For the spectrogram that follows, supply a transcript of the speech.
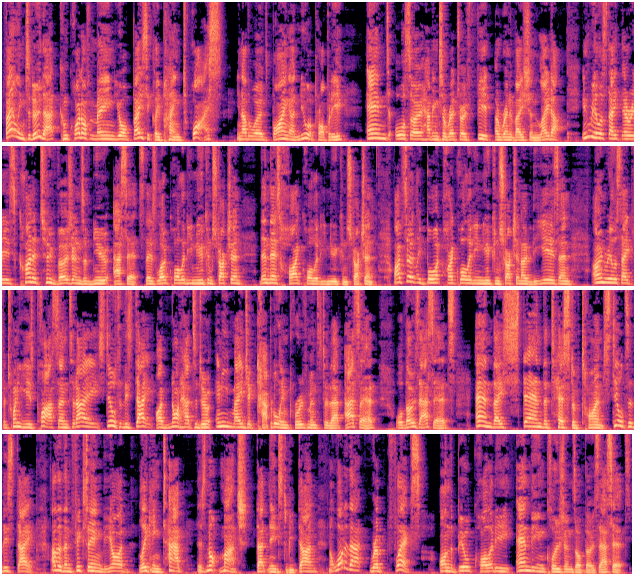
Failing to do that can quite often mean you're basically paying twice. In other words, buying a newer property and also having to retrofit a renovation later. In real estate, there is kind of two versions of new assets. There's low quality new construction, then there's high quality new construction. I've certainly bought high quality new construction over the years and own real estate for 20 years plus, and today, still to this date, I've not had to do any major capital improvements to that asset or those assets and they stand the test of time still to this day. Other than fixing the odd leaking tap, there's not much that needs to be done. And a lot of that reflects on the build quality and the inclusions of those assets.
